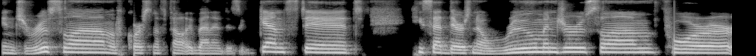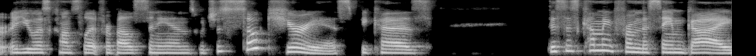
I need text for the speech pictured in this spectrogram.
in Jerusalem. Of course, Naftali Bennett is against it. He said there's no room in Jerusalem for a US consulate for Palestinians, which is so curious because this is coming from the same guy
